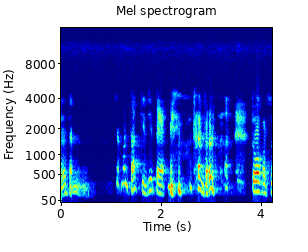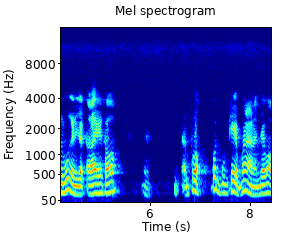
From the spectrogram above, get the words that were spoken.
แล้วสันจักมันซักกินที่แตกท่านตัวกับสมุนอยากอายเขา พวกคนกรุงเทพมากนั่นได้ว่า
